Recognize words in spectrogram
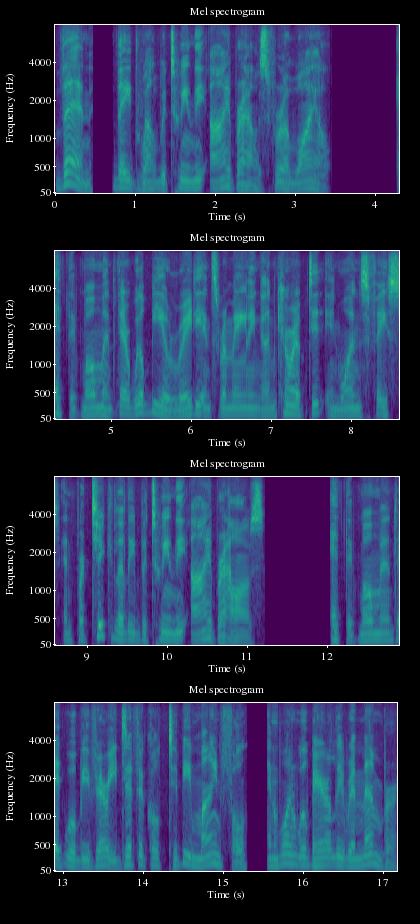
Then, they dwell between the eyebrows for a while. At that moment there will be a radiance remaining uncorrupted in one's face and particularly between the eyebrows. At that moment it will be very difficult to be mindful, and one will barely remember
